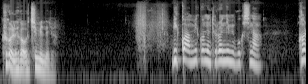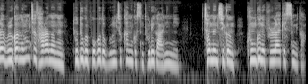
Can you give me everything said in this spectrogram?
그걸 내가 어찌 믿느냐? 믿고 안 믿고는 도련님의 몫이나 거래 물건을 훔쳐 달아나는 도둑을 보고도 모른 척하는 것은 도리가 아니니 저는 지금 군군을 불러야겠습니다.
